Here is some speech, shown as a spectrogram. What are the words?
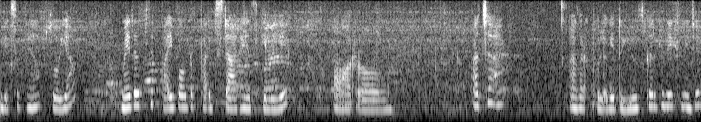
देख सकते हैं आप। सोया मेरी तरफ़ से five out of five star है इसके लिए। और अच्छा है। अगर आपको लगे तो यूज़ करके देख लीजिए।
